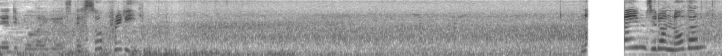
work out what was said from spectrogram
Edible, I guess. They're so pretty. No names, you don't know them?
